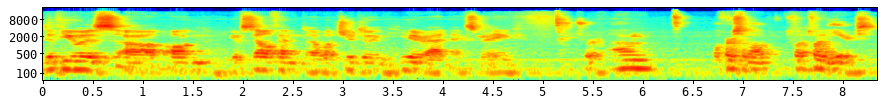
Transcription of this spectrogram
the viewers uh, on yourself and uh, what you're doing here at Xtra Inc. Sure. Um, well, first of all, tw- 20 years.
